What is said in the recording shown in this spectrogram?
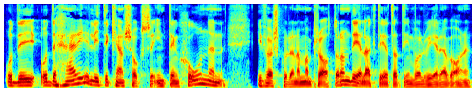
Och det, och det här är ju lite kanske också intentionen i förskolan när man pratar om delaktighet, att involvera barnen.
